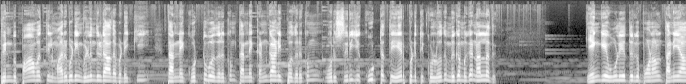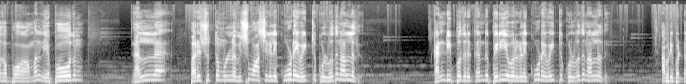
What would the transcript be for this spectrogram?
பின்பு பாவத்தில் மறுபடியும் விழுந்திடாதபடிக்கு தன்னை கொட்டுவதற்கும் தன்னை கண்காணிப்பதற்கும் ஒரு சிறிய கூட்டத்தை ஏற்படுத்தி கொள்வது மிக மிக நல்லது. எங்கே ஊழியத்திற்கு போனாலும் தனியாக போகாமல் எப்போதும் நல்ல பரிசுத்தமுள்ள விசுவாசிகளை கூட வைத்துக்கொள்வது நல்லது. கண்டிப்பதற்கென்று பெரியவர்களை கூட வைத்துக்கொள்வது நல்லது. அப்படிப்பட்ட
